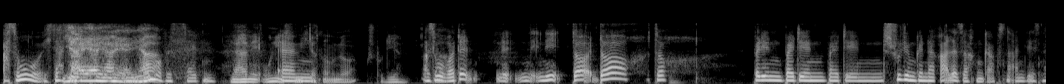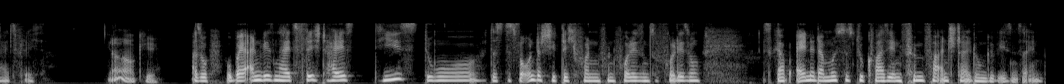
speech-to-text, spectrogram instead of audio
Ach so, ich dachte, Ja, ja, ja, ja, ja. Homeoffice-Zeiten. Na, nee, Uni ist Ähm, nicht erstmal nur studieren. Ach so, Ja. warte, nee, nee, nee, doch, doch, doch. Bei den, bei den, bei den Studium Generale Sachen gab es eine Anwesenheitspflicht. Ja, okay. Also, wobei Anwesenheitspflicht heißt, dies, du, das, das war unterschiedlich von, von Vorlesung zu Vorlesung. Es gab eine, da musstest du quasi in fünf Veranstaltungen gewesen sein.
